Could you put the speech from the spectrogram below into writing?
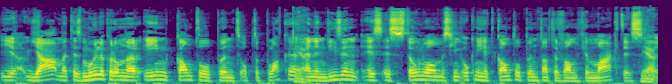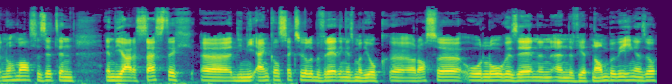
Ja, ja, maar het is moeilijker om daar één kantelpunt op te plakken. Ja. En in die zin is, is Stonewall misschien ook niet het kantelpunt dat ervan gemaakt is. Ja. Uh, nogmaals, ze zitten in, in de jaren 60, uh, die niet enkel seksuele bevrijding is, maar die ook uh, rassenoorlogen zijn en, en de Vietnambeweging en zo.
